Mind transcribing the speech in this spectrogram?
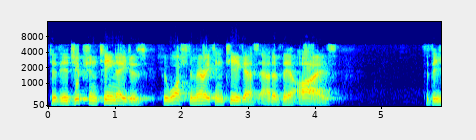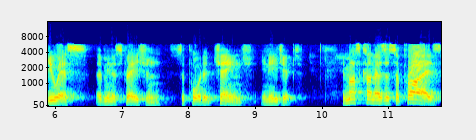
to the Egyptian teenagers who washed American tear gas out of their eyes that the US administration supported change in Egypt. It must come as a surprise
